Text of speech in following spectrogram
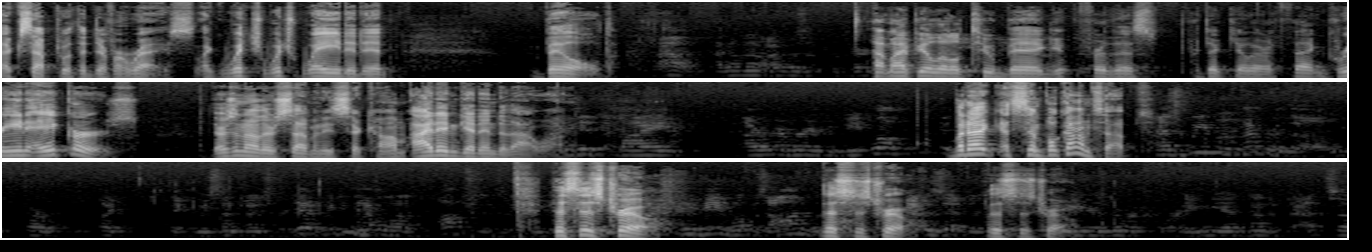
except with a different race? Like which which way did it build? That might be a little too big for this particular thing. Green Acres. There's another 70s sitcom. I didn't get into that one. Did my, I remember it would be, well, But a, a simple concept. as we remember though, or I think we sometimes forget, we didn't have a lot of options. on TV. This is true. TV, what was on was This is true. that was it. There This is true. Here's the recording, you had none of that. So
